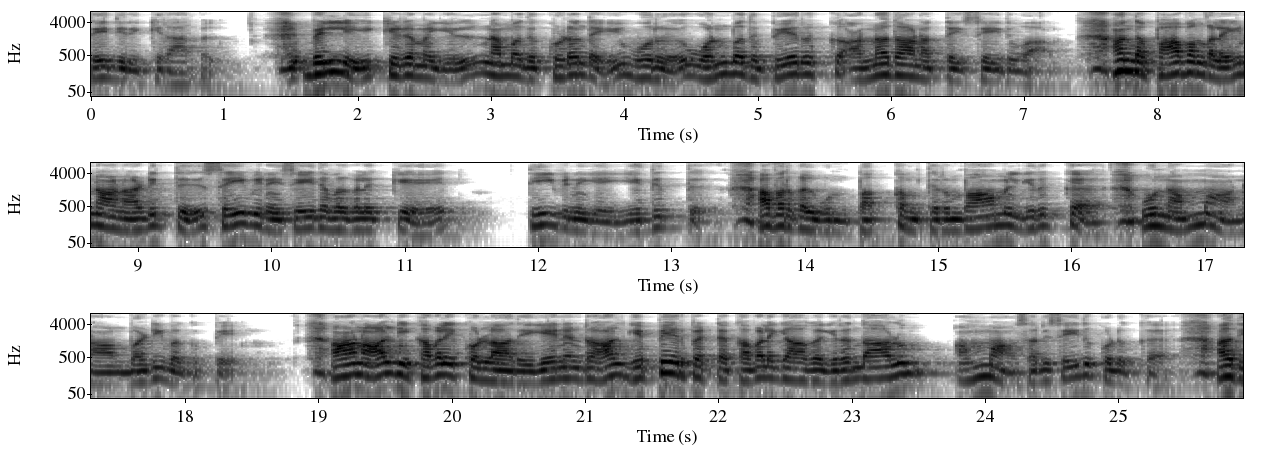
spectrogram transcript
செய்திருக்கிறார்கள். வெள்ளி கிழமையில் நமது குழந்தை ஒரு ஒன்பது பேருக்கு அன்னதானத்தை செய்துவார் அந்த பாவங்களை நான் அடித்து செய்வினை செய்தவர்களுக்கே தீவினையை எதிர்த்து அவர்கள் உன் பக்கம் திரும்பாமல் இருக்க உன் அம்மா நான் வழிவகுப்பேன். ஆனால் நீ கவலை கொள்ளாதே ஏனென்றால் எப்பேற்பட்ட கவலையாக இருந்தாலும் அம்மா சரி செய்து கொடுக்க அது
